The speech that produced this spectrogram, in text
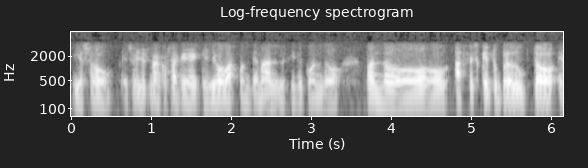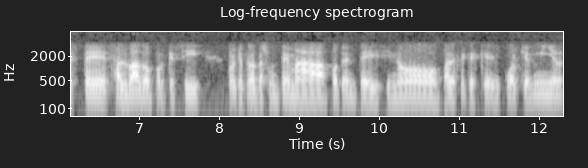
y eso, eso yo es una cosa que, que llevo bastante mal, es decir, cuando, cuando haces que tu producto esté salvado porque sí, porque tratas un tema potente y si no parece que es que cualquier niño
